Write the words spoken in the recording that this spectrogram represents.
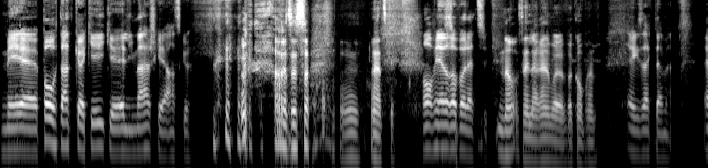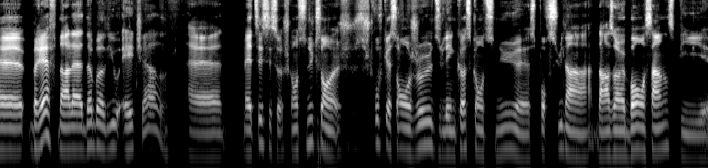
Mais euh, pas autant de coquilles que l'image que, en tout cas. c'est ça. On reviendra pas là-dessus. Non, Saint-Laurent va, comprendre. Exactement. Euh, bref, dans la WHL, euh, ben, tu sais, c'est ça. Je continue que son. Je trouve que son jeu du Linka se continue, euh, se poursuit dans, un bon sens. Puis,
